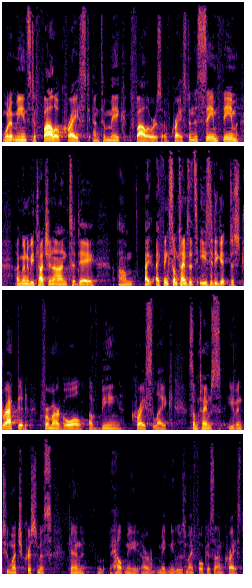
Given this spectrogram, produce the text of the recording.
and what it means to follow Christ and to make followers of Christ. And this same theme I'm going to be touching on today. Um, I, I think sometimes it's easy to get distracted from our goal of being Christ like. Sometimes even too much Christmas can help me or make me lose my focus on Christ.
